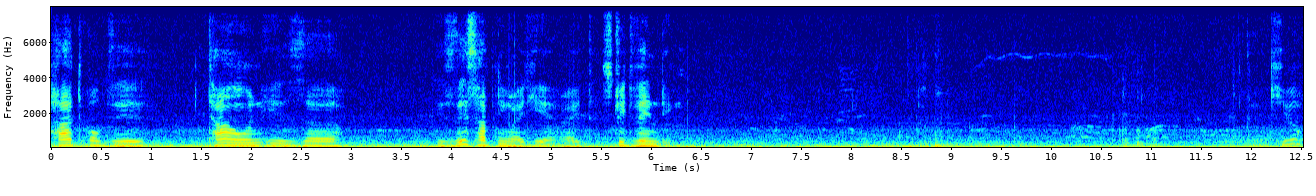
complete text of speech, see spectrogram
heart of the town is uh, is this happening right here, right? Street vending. you.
